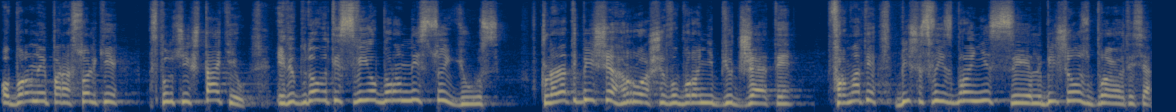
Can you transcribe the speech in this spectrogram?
оборонної парасольки Сполучених Штатів і вибудовувати свій оборонний союз, вкладати більше грошей в оборонні бюджети, формувати більше свої збройні сили, більше озброюватися.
